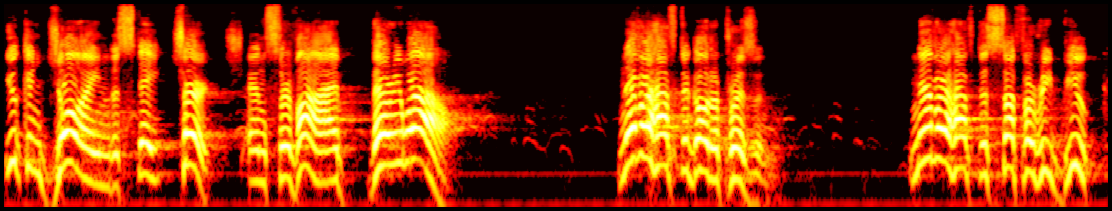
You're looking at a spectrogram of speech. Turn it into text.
You can join the state church and survive very well. Never have to go to prison. Never have to suffer rebuke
